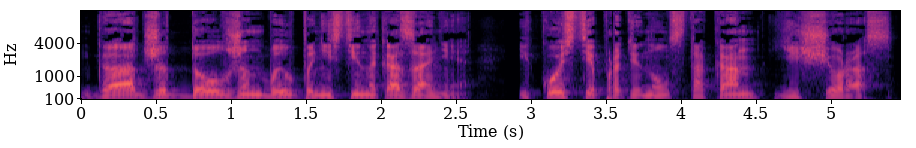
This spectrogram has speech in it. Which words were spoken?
Гаджет должен был понести наказание, и Костя протянул стакан еще раз.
